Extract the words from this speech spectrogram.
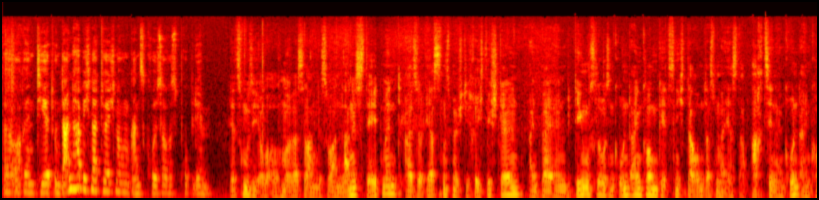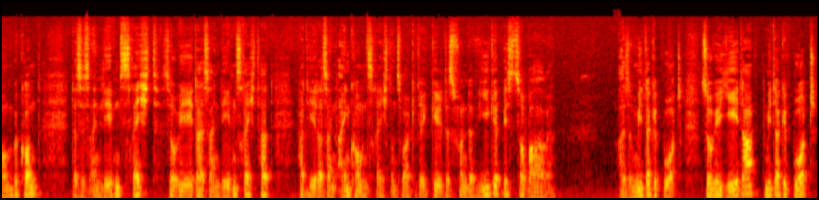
äh, orientiert. Und dann habe ich natürlich noch ein ganz größeres Problem. Jetzt muss ich aber auch mal was sagen. Das war ein langes Statement. Also erstens möchte ich richtigstellen, ein, bei einem bedingungslosen Grundeinkommen geht es nicht darum, dass man erst ab 18 ein Grundeinkommen bekommt. Das ist ein Lebensrecht. So wie jeder sein Lebensrecht hat, hat jeder sein Einkommensrecht. Und zwar gilt es von der Wiege bis zur Bahre. Also mit der Geburt. So wie jeder mit der Geburt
